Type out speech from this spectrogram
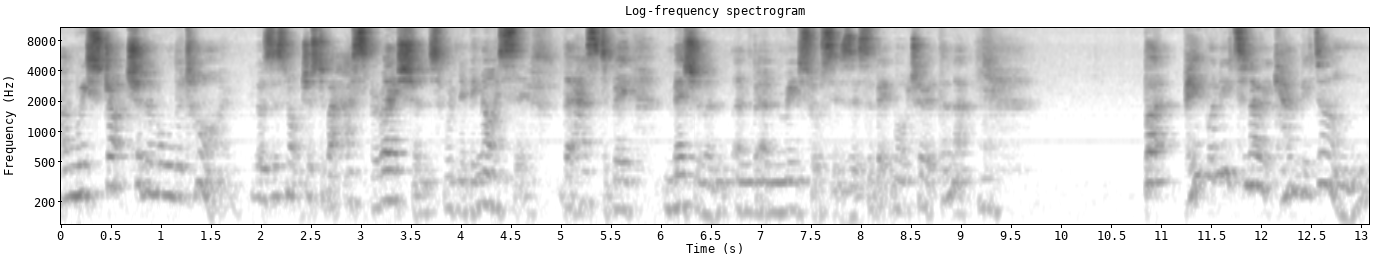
and we structure them all the time because it's not just about aspirations. Wouldn't it be nice if there has to be measurement and, and resources? It's a bit more to it than that. Mm. But people need to know it can be done,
